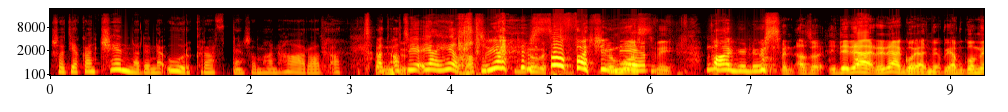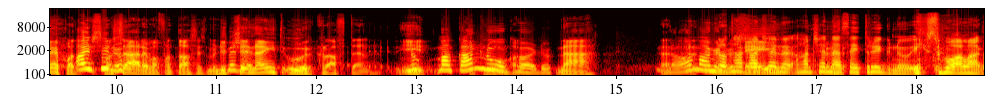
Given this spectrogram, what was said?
Så att jag kan känna den där urkraften som han har. Att, att, att, alltså jag, jag är helt alltså, jag är så fascinerad. Magnus! Men alltså, det där, det där går jag inte med på. Jag går med på att Aj, konserten var fantastisk, men du men känner det, inte urkraften. I, man kan nog, hör du. Nej. No, Magnus. Han, känner, han känner sig trygg nu i Småland.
